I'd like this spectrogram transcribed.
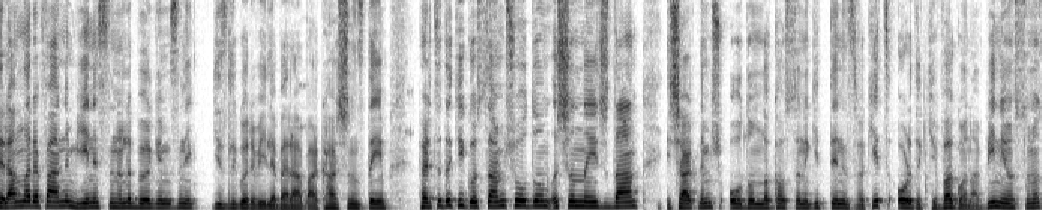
Selamlar efendim. Yeni sınırlı bölgemizin ilk gizli göreviyle beraber karşınızdayım. Haritadaki göstermiş olduğum ışınlayıcıdan işaretlemiş olduğum lokasyona gittiğiniz vakit oradaki vagona biniyorsunuz.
